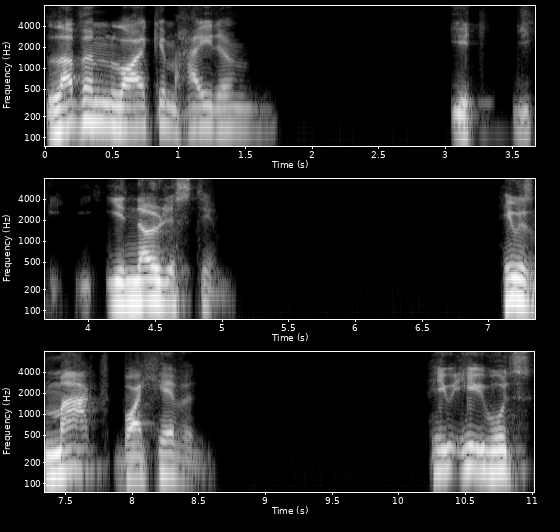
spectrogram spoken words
Love him, like him, hate him. You, you, you noticed him. He was marked by heaven. He, he was,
